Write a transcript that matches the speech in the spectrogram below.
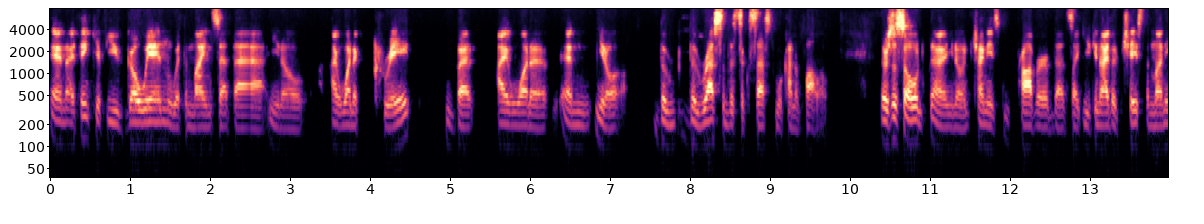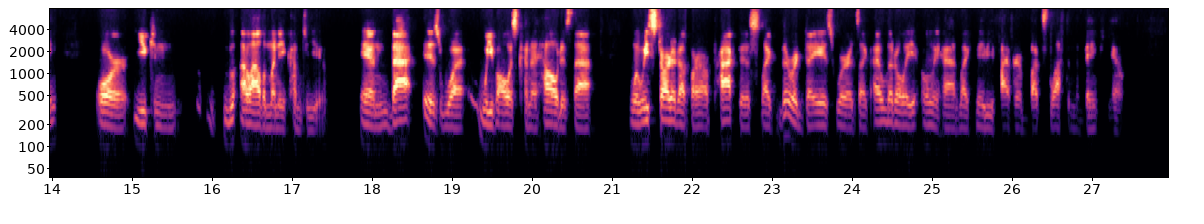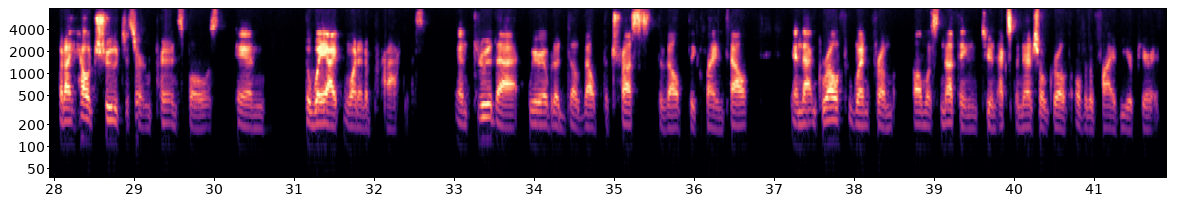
and I think if you go in with the mindset that you know I want to create, but I want to, and you know the the rest of the success will kind of follow. There's this old uh, you know Chinese proverb that's like you can either chase the money or you can allow the money to come to you and that is what we've always kind of held is that when we started up our, our, practice like there were days where it's like i literally only had like maybe 500 bucks left in the bank account. But i held true to certain principles and the way i wanted to practice. And through that we were able to develop the trust develop the clientele. And that growth went from almost nothing to an exponential growth over the five year period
